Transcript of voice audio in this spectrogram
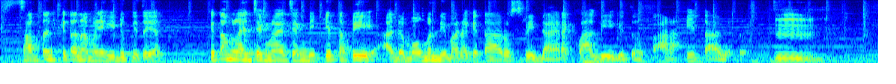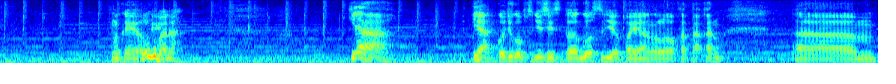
Sometimes kita namanya hidup gitu ya kita melenceng-melenceng dikit tapi ada momen di mana kita harus redirect lagi gitu ke arah kita gitu. Hmm. Oke, Lu oke. gimana? Ya, ya, gue cukup setuju sih. gue setuju apa yang lo katakan. Em,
